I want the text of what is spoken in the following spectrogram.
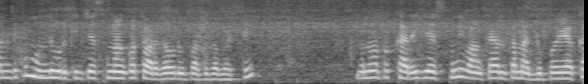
అందుకు ముందు ఉడికించేసుకున్నాక త్వరగా ఉడికిపోద్ది కాబట్టి. మనం అప్పుడు కర్రీ చేసుకుని వంకాయ అంతా మగ్గిపోయాక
